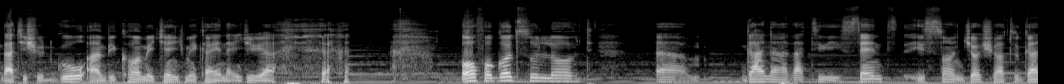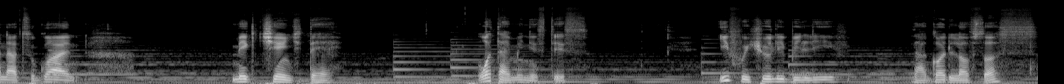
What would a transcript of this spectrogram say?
that he should go and become a change maker in Nigeria. or for God so loved um, Ghana that he sent his son Joshua to Ghana to go and make change there. What I mean is this if we truly believe that God loves us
